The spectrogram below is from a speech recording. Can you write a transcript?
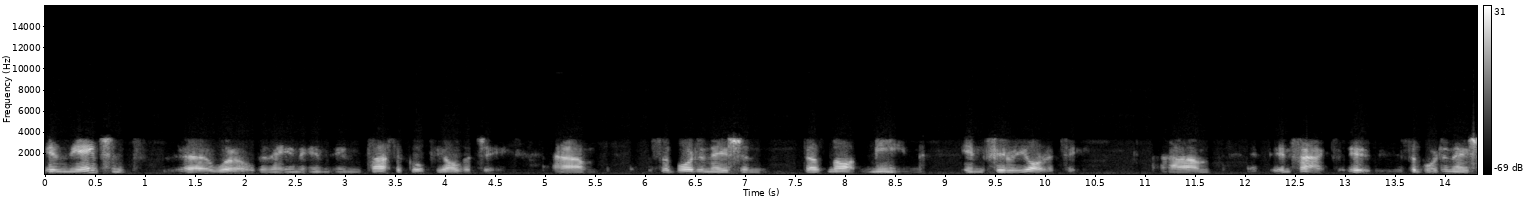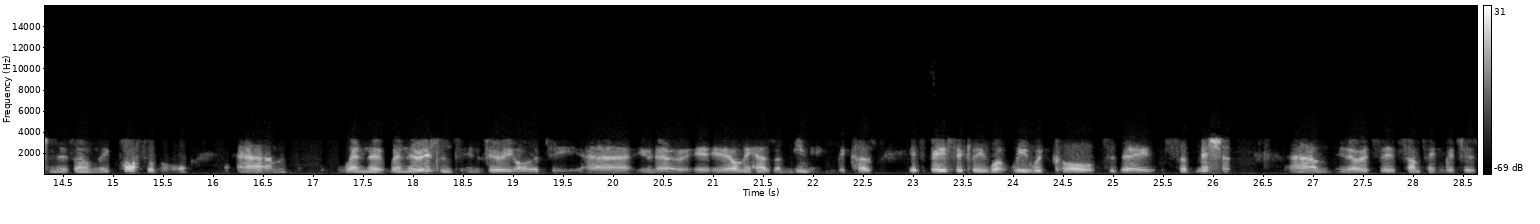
in the ancient uh, world, in, in, in, classical theology, um, subordination does not mean inferiority. Um, in fact, it, subordination is only possible um, when there, when there isn't inferiority. Uh, you know, it, it, only has a meaning because it's basically what we would call today submission. Um, you know, it's, it's something which is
